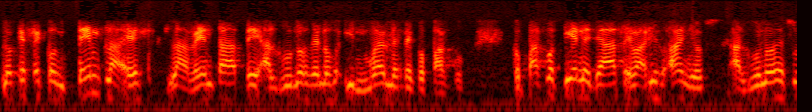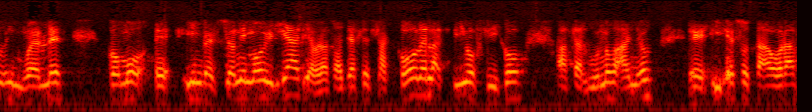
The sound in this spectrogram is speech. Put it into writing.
lo que se contempla es la venta de algunos de los inmuebles de Copaco. Copaco tiene ya hace varios años algunos de sus inmuebles como eh, inversión inmobiliaria, sea, ya se sacó del activo fijo hace algunos años eh, y eso está ahora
